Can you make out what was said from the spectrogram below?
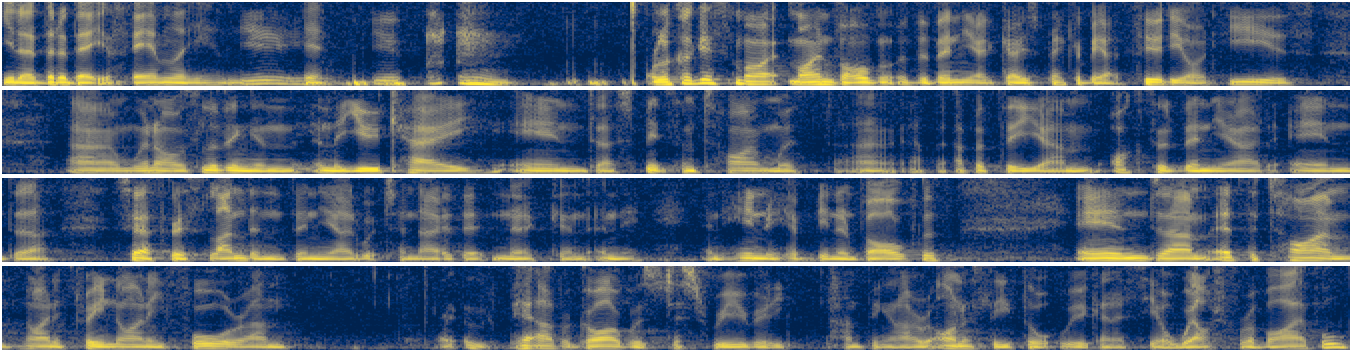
you know a bit about your family? And, yeah, yeah. yeah. well, look, I guess my, my involvement with the vineyard goes back about thirty odd years. Um, when I was living in, in the UK and uh, spent some time with uh, up, up, at the um, Oxford Vineyard and uh, Southwest London Vineyard, which I know that Nick and, and, and Henry have been involved with. And um, at the time, 93, 94, um, the power of God was just really, really pumping. And I honestly thought we were going to see a Welsh revival.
